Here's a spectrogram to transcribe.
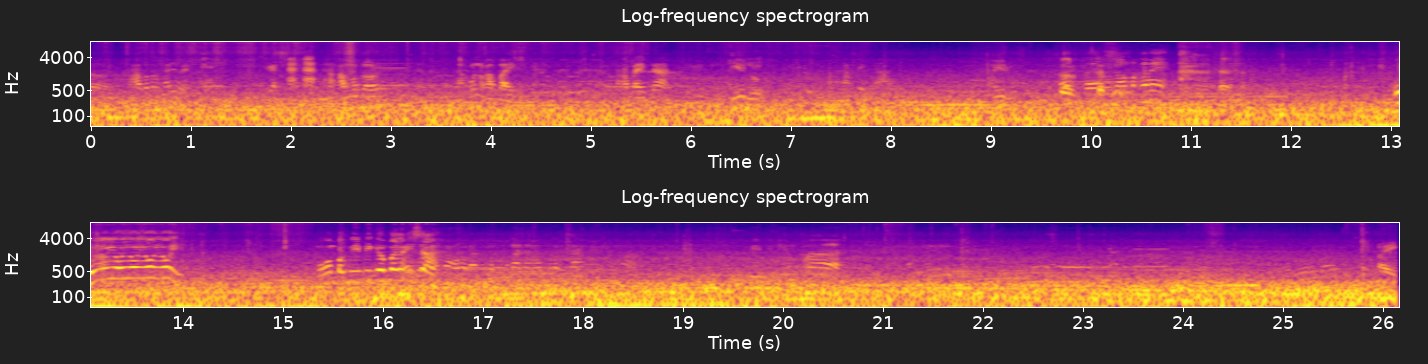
Oh, nakapatang kayo eh. Nakamotor. Ako nakabike. Nakabike na. Yun o. Ayun o. Sir, Ayun o. kami. Uy, uy, uy, uy, uy, uy. Mukhang pagbibigyan pa ng isa. Wala na wala na wala na. Bibigyan pa. Ay.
